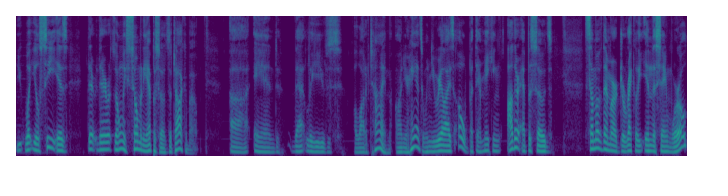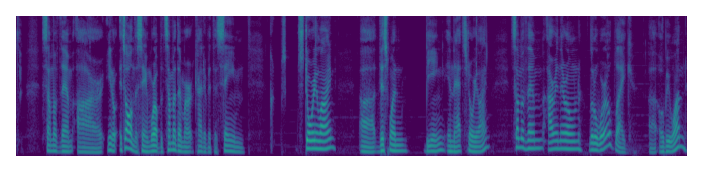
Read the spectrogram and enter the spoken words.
you, what you'll see is there, there's only so many episodes to talk about. Uh, and that leaves a lot of time on your hands when you realize, oh, but they're making other episodes. Some of them are directly in the same world. Some of them are, you know, it's all in the same world, but some of them are kind of at the same storyline. Uh, this one being in that storyline. Some of them are in their own little world, like uh, Obi Wan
